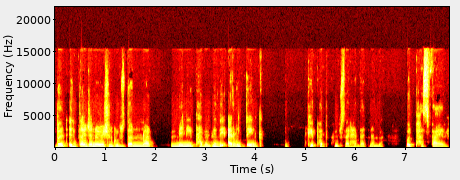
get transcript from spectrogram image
But in third generation groups, there are not many. Probably the I don't think K-pop groups that have that number would pass five.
